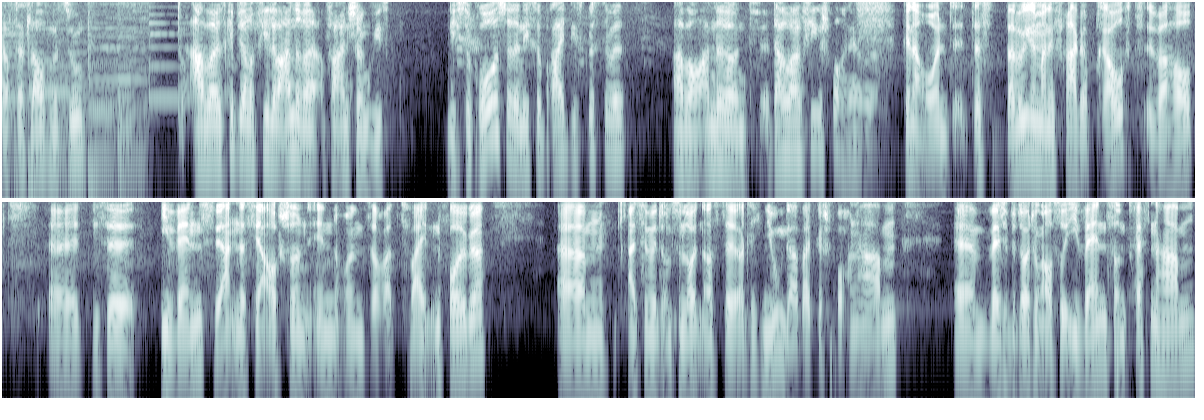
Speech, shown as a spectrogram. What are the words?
Auf das laufen wir zu. Aber es gibt ja noch viele andere Veranstaltungen, wie es nicht so groß oder nicht so breit wie das Christabel, aber auch andere und darüber haben wir viel gesprochen. Ja. Genau, und das war wirklich mal eine Frage. Braucht es überhaupt äh, diese Events? Wir hatten das ja auch schon in unserer zweiten Folge, ähm, als wir mit unseren Leuten aus der örtlichen Jugendarbeit gesprochen haben, ähm, welche Bedeutung auch so Events und Treffen haben.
